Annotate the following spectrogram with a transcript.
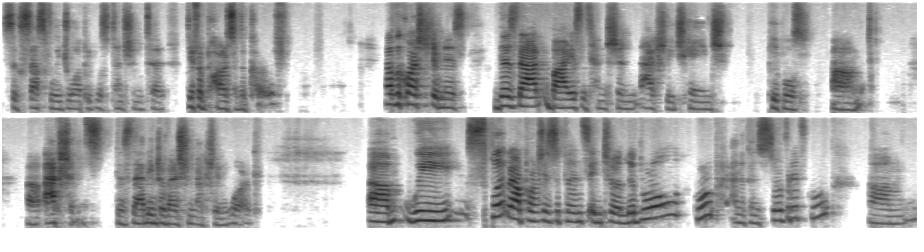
successfully draw people's attention to different parts of the curve. Now the question is, does that bias attention actually change people's um, uh, actions? Does that intervention actually work? Um, we split our participants into a liberal group and a conservative group um,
